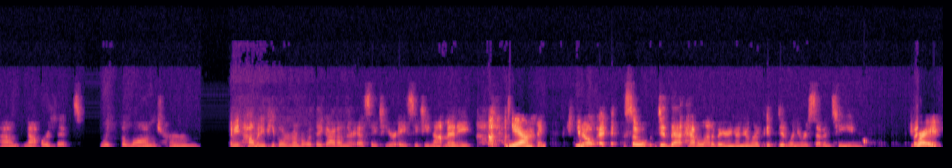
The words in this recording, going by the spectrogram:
Um, not worth it with the long term. I mean, how many people remember what they got on their SAT or ACT? Not many. Yeah. you know, eh, eh, so did that have a lot of bearing on your life? It did when you were 17. Right.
